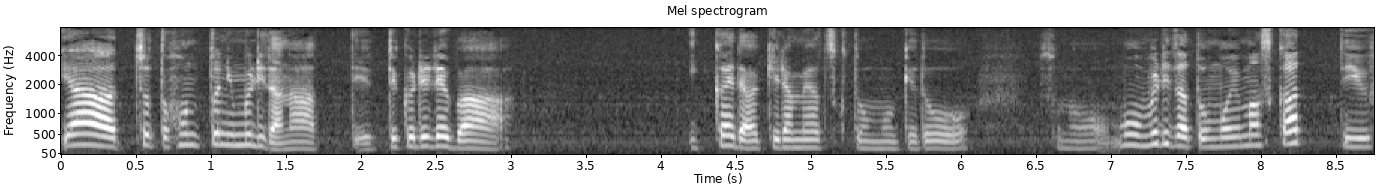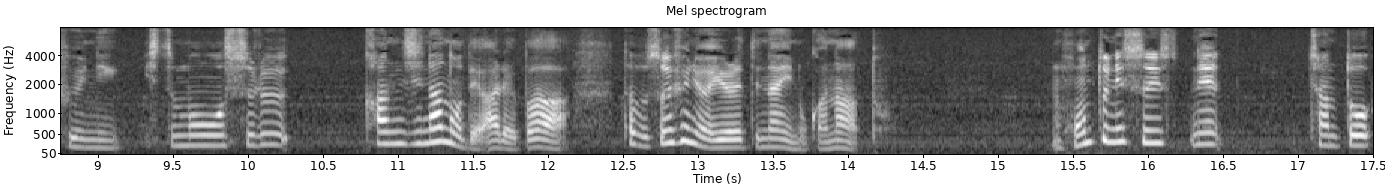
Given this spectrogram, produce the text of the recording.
ういやちょっと本当に無理だなって言ってくれれば一回で諦めはつくと思うけどそのもう無理だと思いますかっていうふうに質問をする感じなのであれば多分そういうふうには言われてないのかなと。本当にすいねちゃんと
